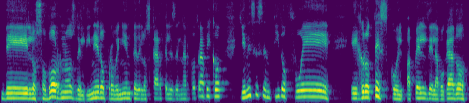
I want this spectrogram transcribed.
de los sobornos, del dinero proveniente de los cárteles del narcotráfico, y en ese sentido fue eh, grotesco el papel del abogado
